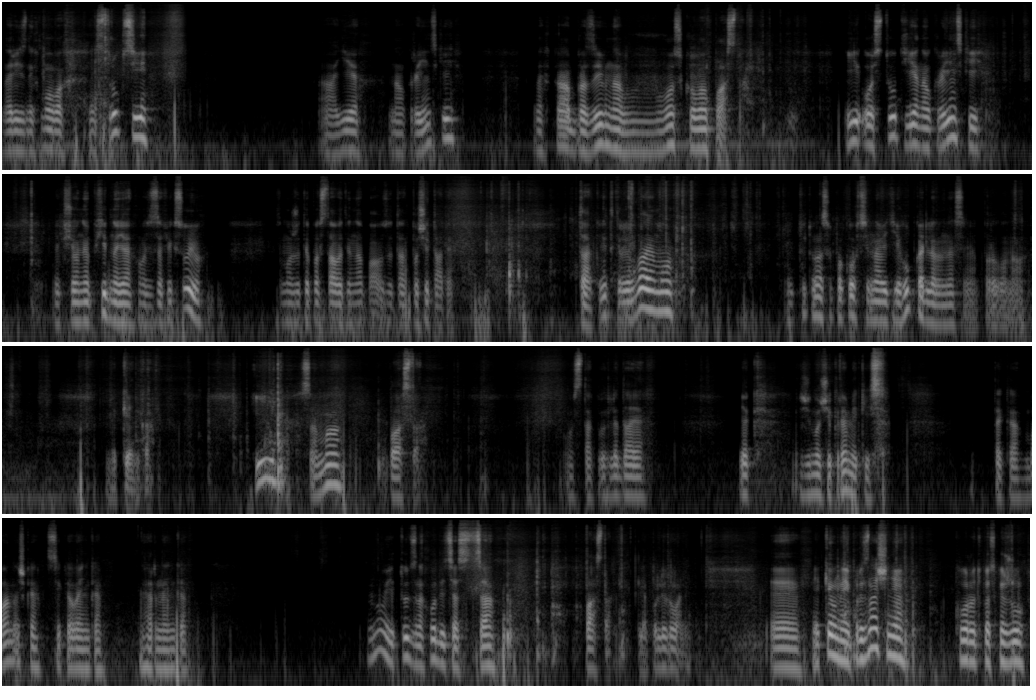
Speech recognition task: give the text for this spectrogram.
На різних мовах інструкції. А, є на українській легка абразивна воскова паста. І ось тут є на українській. Якщо необхідно, я ось зафіксую. Зможете поставити на паузу та почитати. Так, відкриваємо. І тут у нас в упаковці навіть є губка для нанесення поролонового. М'якенька. І сама паста. Ось так виглядає, як жіночий крем якийсь. Така баночка цікавенька, гарненька. Ну і тут знаходиться ця паста для полірування. Е, яке в неї призначення? Коротко скажу.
